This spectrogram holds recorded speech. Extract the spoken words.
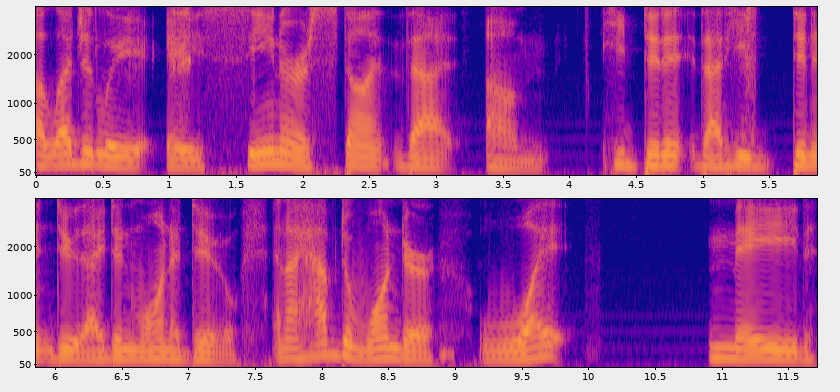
allegedly a scene or stunt that um he didn't that he didn't do that I didn't want to do, and I have to wonder what made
